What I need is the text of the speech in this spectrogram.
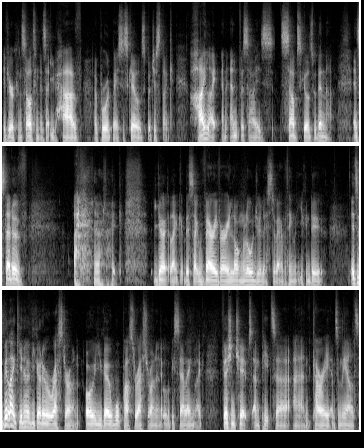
if you're a consultant is that you have a broad base of skills but just like highlight and emphasize sub skills within that instead of i don't know like you go like this like very very long laundry list of everything that you can do It's a bit like, you know, if you go to a restaurant or you go walk past a restaurant and it will be selling like fish and chips and pizza and curry and something else,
